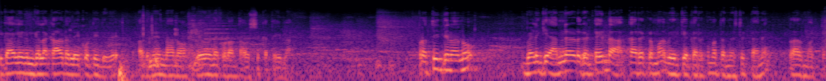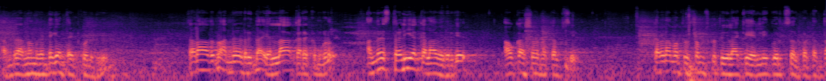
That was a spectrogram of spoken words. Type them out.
ಈಗಾಗಲೇ ನಿಮಗೆಲ್ಲ ಕಾರ್ಡಲ್ಲಿ ಕೊಟ್ಟಿದ್ದೀವಿ. ಅದನ್ನೇನು ನಾನು ವಿವರಣೆ ಕೊಡೋಂಥ ಅವಶ್ಯಕತೆ ಇಲ್ಲ. ಪ್ರತಿದಿನವೂ ಬೆಳಗ್ಗೆ ಹನ್ನೆರಡು ಗಂಟೆಯಿಂದ ಕಾರ್ಯಕ್ರಮ, ವೇದಿಕೆ ಕಾರ್ಯಕ್ರಮ ತನ್ನಷ್ಟಕ್ಕೆ ತಾನೇ ಪ್ರಾರಂಭ ಆಗ್ತದೆ. ಅಂದರೆ ಹನ್ನೊಂದು ಗಂಟೆಗೆ ಅಂತ ಇಟ್ಕೊಂಡಿದ್ವಿ ತಡ ಆದ್ರೂ ಹನ್ನೆರಡರಿಂದ ಎಲ್ಲ ಕಾರ್ಯಕ್ರಮಗಳು, ಅಂದರೆ ಸ್ಥಳೀಯ ಕಲಾವಿದರಿಗೆ ಅವಕಾಶವನ್ನು ಕಲ್ಪಿಸಿ, ಕನ್ನಡ ಮತ್ತು ಸಂಸ್ಕೃತಿ ಇಲಾಖೆಯಲ್ಲಿ ಗುರುತಿಸಲ್ಪಟ್ಟಂಥ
